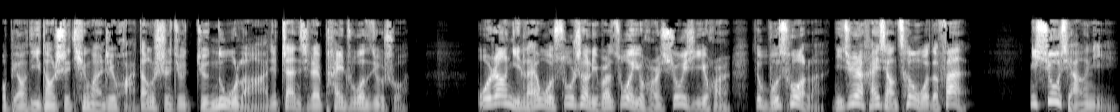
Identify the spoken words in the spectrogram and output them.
我表弟当时听完这话，当时就就怒了啊，就站起来拍桌子就说：“我让你来我宿舍里边坐一会儿，休息一会儿就不错了，你居然还想蹭我的饭，你休想你！”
